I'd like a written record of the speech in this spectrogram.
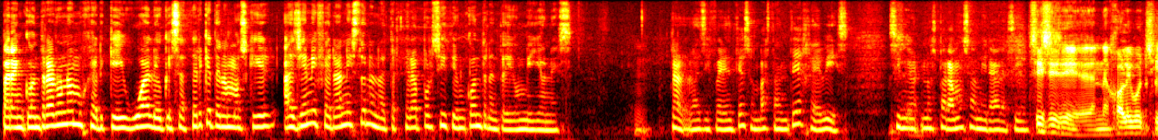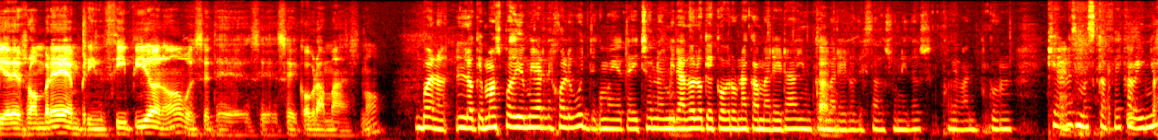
Para encontrar una mujer que iguale o que se acerque tenemos que ir a Jennifer Aniston en la tercera posición con 31 millones. Claro, las diferencias son bastante heavies. Si no- nos paramos a mirar así. Sí, sí, sí. En Hollywood, si eres hombre, en principio, ¿no? Pues se, te, se, se cobra más, ¿no? Bueno, lo que hemos podido mirar de Hollywood, como ya te he dicho, no he mirado lo que cobra una camarera y un Claro. camarero de Estados Unidos. Que van con. ¿Quieres más café, cariño?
